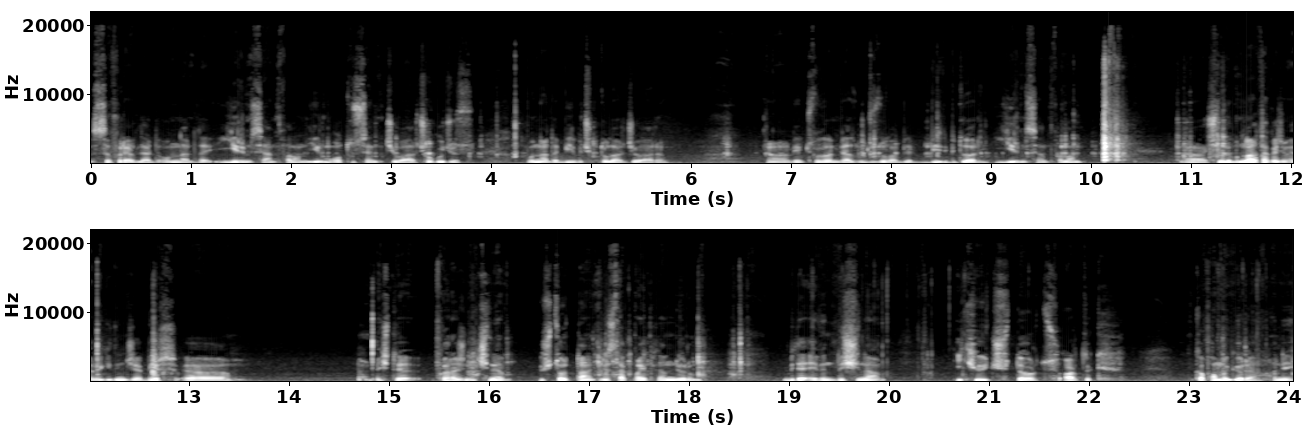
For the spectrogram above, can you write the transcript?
sıfır evlerde. Onlar da 20 sent falan, 20-30 sent civarı. Çok ucuz. Bunlar da 1,5 dolar civarı. Ee, 1,5 dolar biraz ucuz olabilir. 1, 1 dolar 20 sent falan. Ee, Şimdi bunları takacağım eve gidince. Bir e, işte garajın içine 3-4 tane priz takmayı planlıyorum. Bir de evin dışına 2 3 4 artık kafama göre hani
